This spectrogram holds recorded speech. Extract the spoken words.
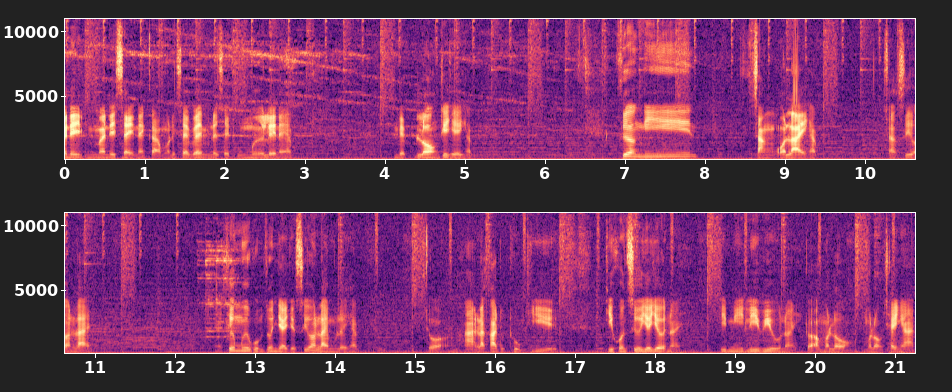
ไม่ได้ไม่ได้ใส่หน้ากากไม่ได้ใส่แว่นไม่ได้ใส่ถุงมือเลยนะครับ แบบลองเฉยๆครับ เครื่องนี้สั่งออนไลน์ครับ สั่งซื้อออนไลน์ เครื่องมือผมส่วนใหญ่จะซื้อออนไลน์หมดเลยครับ ก็หาราคาถูกๆที่ที่คนซื้อเยอะๆหน่อยที่มีรีวิวหน่อยก็เอามาลองมาลองใช้งาน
